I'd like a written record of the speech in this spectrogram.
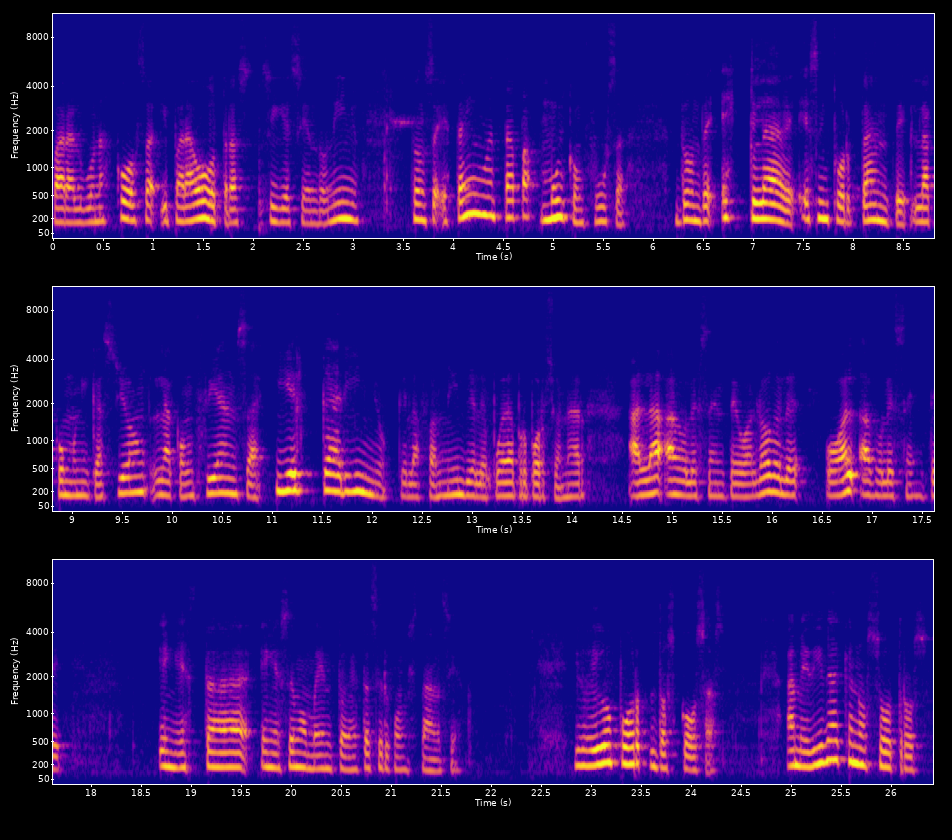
para algunas cosas y para otras sigue siendo niño. Entonces están en una etapa muy confusa donde es clave, es importante la comunicación, la confianza y el cariño que la familia le pueda proporcionar a la adolescente o al, adolescente en, esta, en ese momento, en esta circunstancia. Y lo digo por dos cosas. A medida que nosotros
